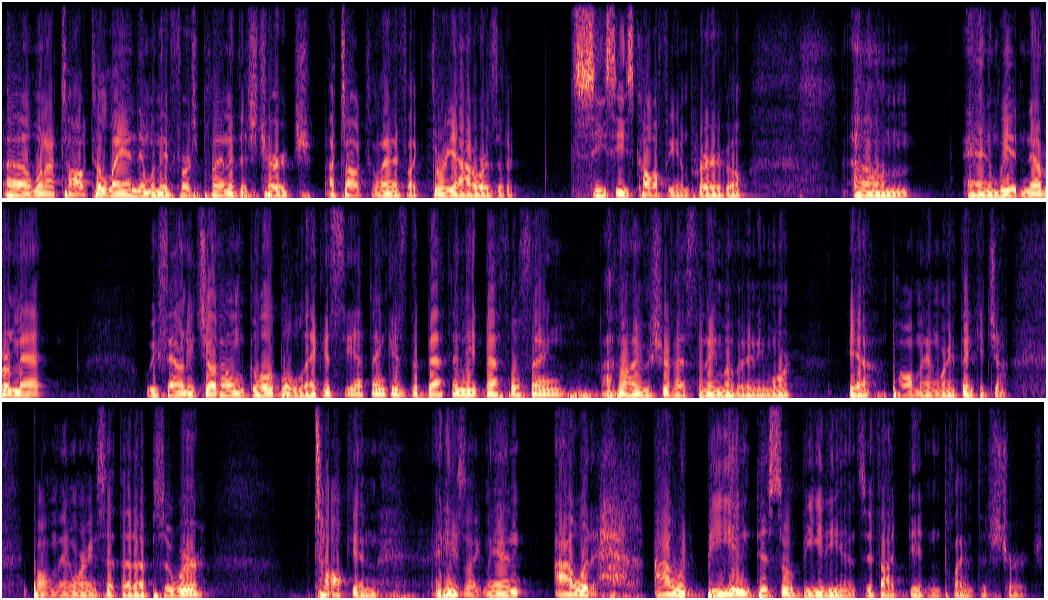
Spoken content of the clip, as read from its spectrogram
Uh, when I talked to Landon when they first planted this church, I talked to Landon for like three hours at a CC's Coffee in Prairieville. Um, and we had never met. We found each other on Global Legacy, I think is the Bethany, Bethel thing. I'm not even sure if that's the name of it anymore. Yeah, Paul Manwaring. Thank you, John. Paul Manwaring set that up. So we're talking, and he's like, "Man, I would, I would be in disobedience if I didn't plant this church,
